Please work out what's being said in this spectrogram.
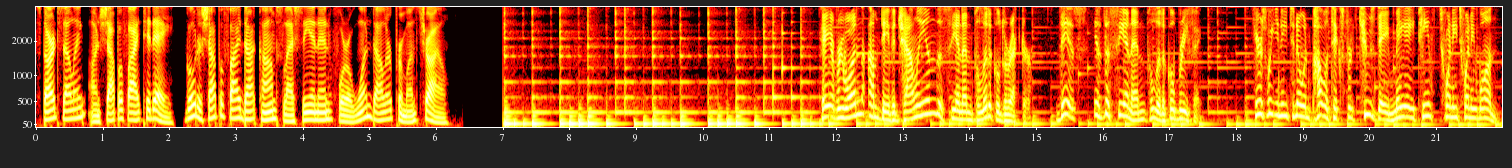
Start selling on Shopify today. Go to shopify.com slash CNN for a $1 per month trial. Hey everyone, I'm David Chalian, the CNN political director. This is the CNN Political Briefing. Here's what you need to know in politics for Tuesday, May 18th, 2021.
